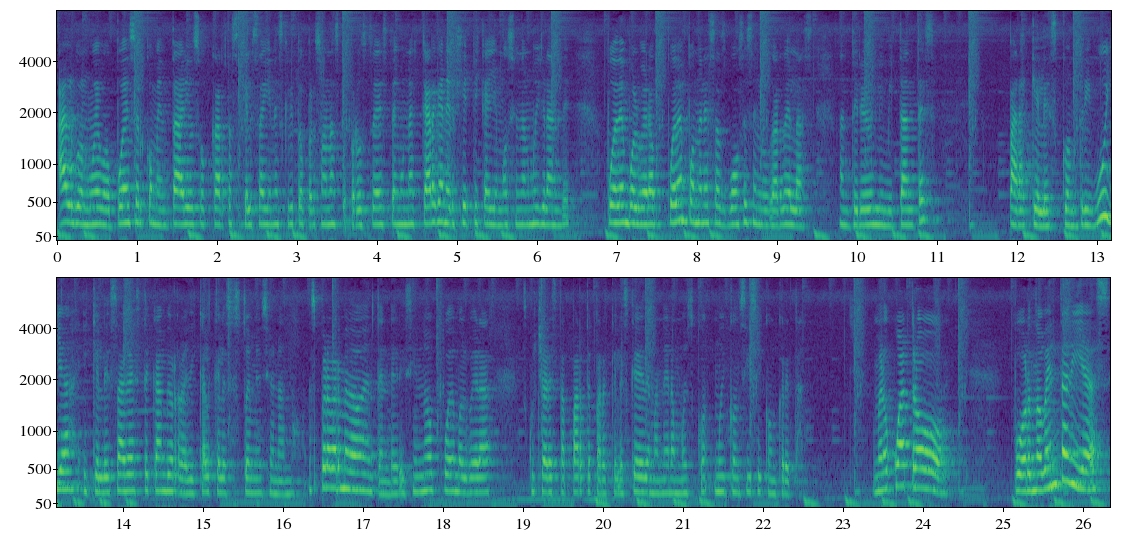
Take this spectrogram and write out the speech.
algo nuevo. Pueden ser comentarios o cartas que les hayan escrito personas que para ustedes tengan una carga energética y emocional muy grande. Pueden volver a pueden poner esas voces en lugar de las anteriores limitantes para que les contribuya y que les haga este cambio radical que les estoy mencionando. Espero haberme dado a entender y si no pueden volver a escuchar esta parte para que les quede de manera muy, muy concisa y concreta. Número 4. Por 90 días,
